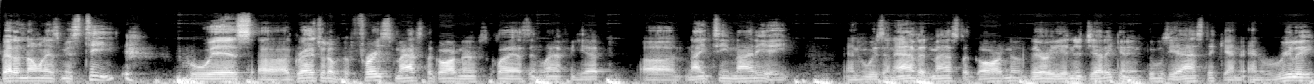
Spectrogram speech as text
better known as Miss T, who is uh, a graduate of the first Master Gardeners class in Lafayette, uh, 1998, and who is an avid Master Gardener, very energetic and enthusiastic, and, and really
